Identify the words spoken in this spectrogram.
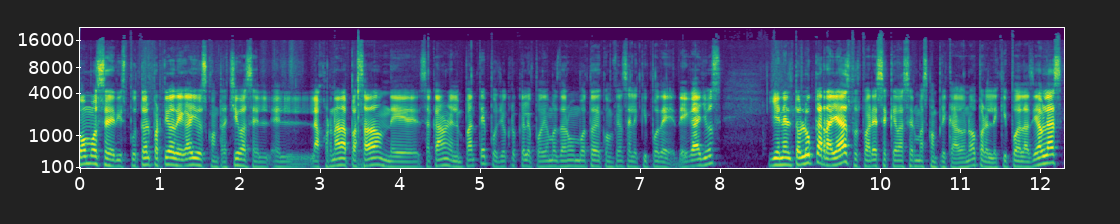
cómo se disputó el partido de Gallos contra Chivas el, la jornada pasada, donde sacaron el empate, pues yo creo que le podíamos dar un voto de confianza al equipo de, Gallos. Y en el Toluca Rayadas, pues parece que va a ser más complicado, ¿no? Para el equipo de las Diablas,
